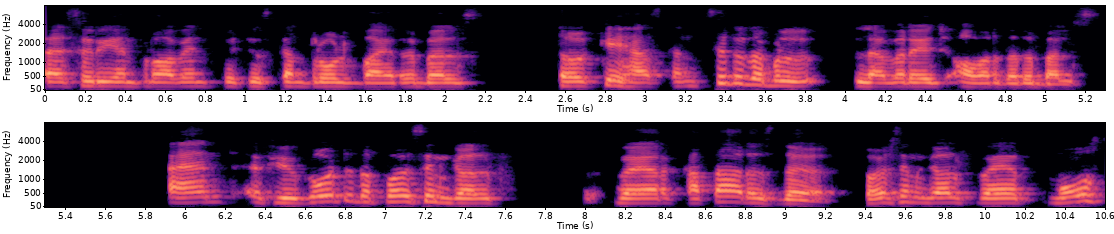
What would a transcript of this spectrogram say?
a Syrian province which is controlled by rebels, Turkey has considerable leverage over the rebels. And if you go to the Persian Gulf, where Qatar is there, Persian Gulf, where most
